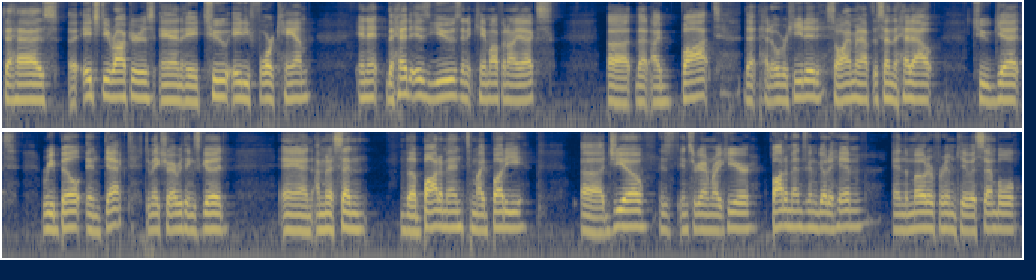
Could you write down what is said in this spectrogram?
that has uh, HD rockers and a 284 cam in it. The head is used and it came off an IX uh, that I bought that had overheated. So I'm going to have to send the head out to get rebuilt and decked to make sure everything's good. And I'm going to send the bottom end to my buddy uh, Geo, his Instagram right here. Bottom end's gonna go to him and the motor for him to assemble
